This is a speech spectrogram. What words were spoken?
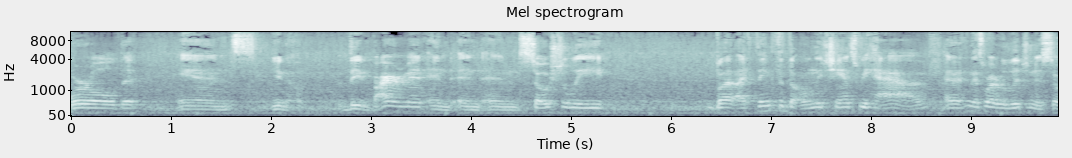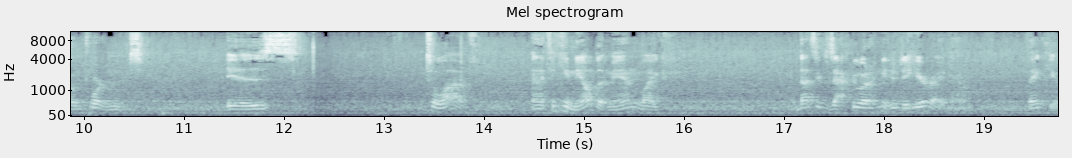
world and you know the environment and and and socially. But I think that the only chance we have, and I think that's why religion is so important, is to love. And I think you nailed it, man. Like, that's exactly what I needed to hear right now. Thank you.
